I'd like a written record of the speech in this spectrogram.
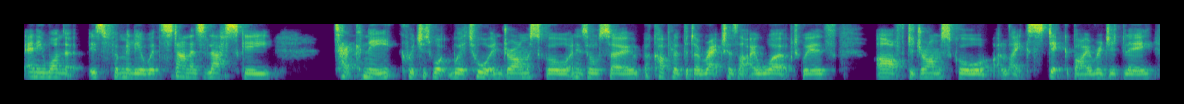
anyone that is familiar with Stanislavski technique, which is what we're taught in drama school, and is also a couple of the directors that I worked with after drama school, like stick by rigidly.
